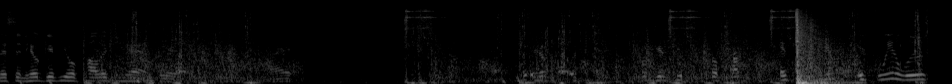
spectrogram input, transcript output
Listen, he'll give you apology here for it. Alright? He'll, he'll give you apology. If if we lose,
